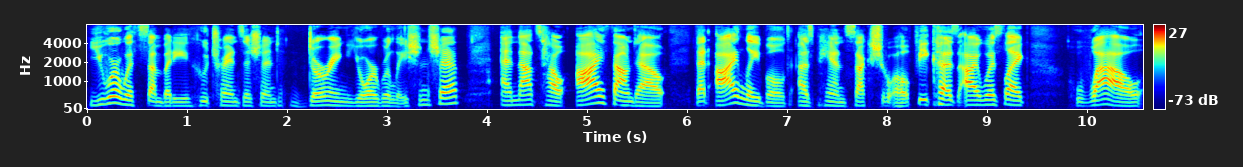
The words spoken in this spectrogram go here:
You were with somebody who transitioned during your relationship. And that's how I found out that I labeled as pansexual because I was like, wow,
